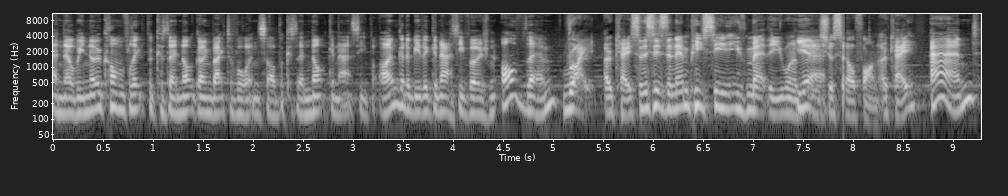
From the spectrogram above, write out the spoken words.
And there'll be no conflict because they're not going back to Vortinssar because they're not Genasi. But I'm going to be the Genasi version of them, Right. Okay. So this is an NPC that you've met that you want to Yeah. base yourself on. Okay. and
